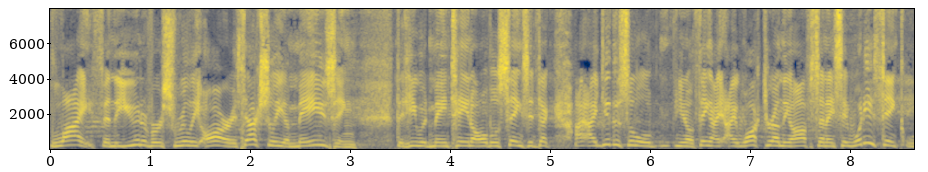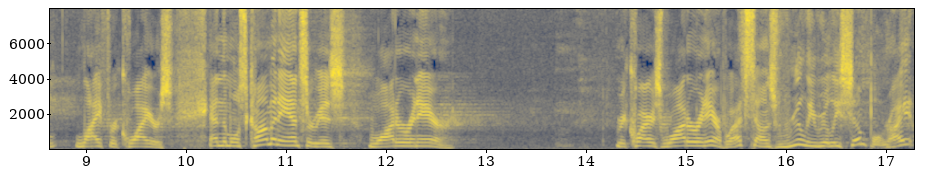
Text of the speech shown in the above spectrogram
life and the universe really are. It's actually amazing that he would maintain all those things. In fact, I, I did this little you know thing. I, I, walked around the office and I said, "What do you think life requires?" And the most common answer is water and air. Requires water and air. Well, that sounds really, really simple, right?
